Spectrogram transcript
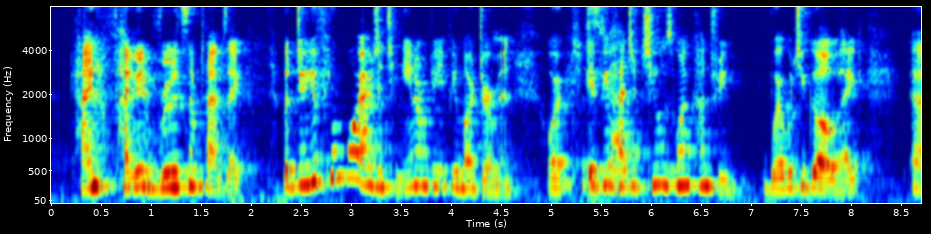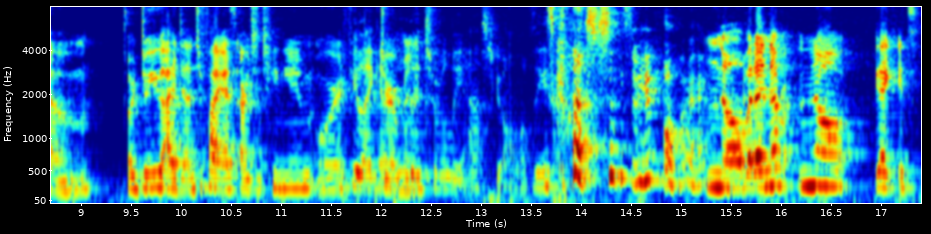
kind of find it rude sometimes. Like, but do you feel more Argentinian or do you feel more German? Or if you had to choose one country, where would you go? Like. Um, or do you identify as Argentinian or I feel like German? I literally asked you all of these questions before. No, but I never. No, like it's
